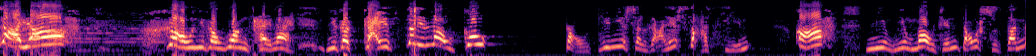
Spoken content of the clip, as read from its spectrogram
啥呀？好你个王太来，你个该死的老狗！到底你是安的啥心啊？明明毛巾刀是咱门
